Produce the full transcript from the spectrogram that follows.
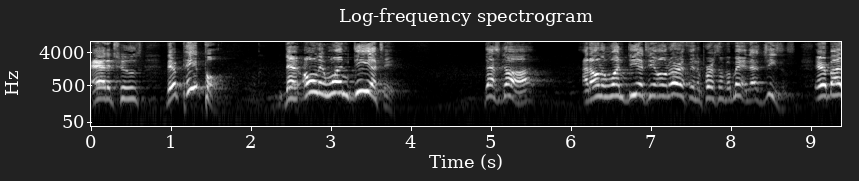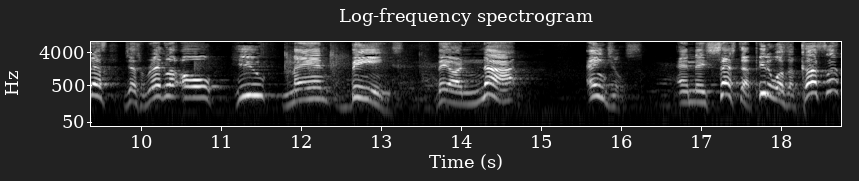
attitudes. They're people. There's only one deity. That's God. And only one deity on earth in the person of a man. That's Jesus. Everybody else, just regular old human beings. They are not angels. And they said up. Peter was a cusser,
